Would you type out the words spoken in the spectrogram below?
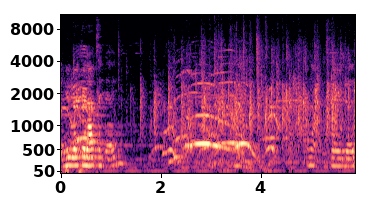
A new record out today. No, it's very good.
